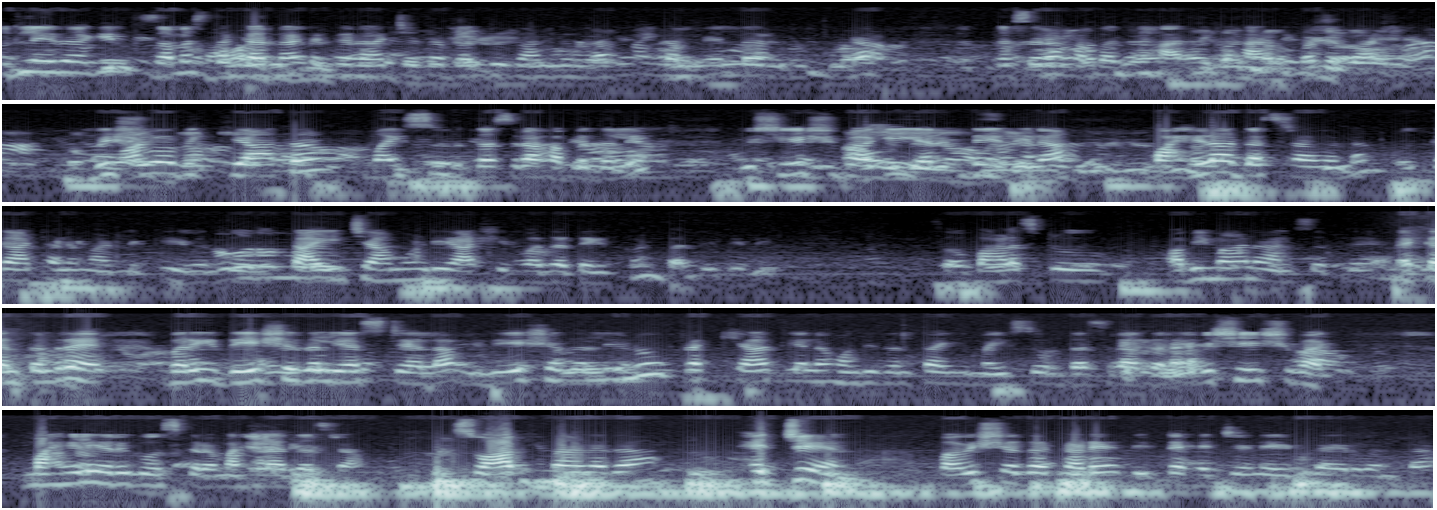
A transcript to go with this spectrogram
ಮೊದಲನೇದಾಗಿ ಸಮಸ್ತ ಕರ್ನಾಟಕ ರಾಜ್ಯದ ಬಂಧು ಬಾಂಧವರಿಗೆ ನಮ್ಮೆಲ್ಲರಿಗೂ ಕೂಡ ದಸರಾ ಹಬ್ಬದ ಹಾರ್ದಿಕ ಹಾರ್ದಿಕ ಶುಭಾಶಯ. ವಿಶ್ವವಿಖ್ಯಾತ ಮೈಸೂರು ದಸರಾ ಹಬ್ಬದಲ್ಲಿ ವಿಶೇಷವಾಗಿ ಎರಡನೇ ದಿನ ಮಹಿಳಾ ದಸರಾವನ್ನ ಉದ್ಘಾಟನೆ ಮಾಡ್ಲಿಕ್ಕೆ ಇವತ್ತು ತಾಯಿ ಚಾಮುಂಡಿ ಆಶೀರ್ವಾದ ತೆಗೆದುಕೊಂಡು ಬಂದಿದ್ದೀನಿ ಸೊ ಬಹಳಷ್ಟು ಅಭಿಮಾನ ಅನ್ಸುತ್ತೆ. ಯಾಕಂತಂದ್ರೆ ಬರೀ ದೇಶದಲ್ಲಿ ಅಷ್ಟೇ ಅಲ್ಲ, ವಿದೇಶದಲ್ಲಿನೂ ಪ್ರಖ್ಯಾತಿಯನ್ನು ಹೊಂದಿದಂತ ಈ ಮೈಸೂರು ದಸರಾದಲ್ಲಿ ವಿಶೇಷವಾಗಿ ಮಹಿಳೆಯರಿಗೋಸ್ಕರ ಮಹಿಳಾ ದಸರಾ ಸ್ವಾಭಿಮಾನದ ಹೆಜ್ಜೆಯನ್ನು ಭವಿಷ್ಯದ ಕಡೆ ದಿಟ್ಟ ಹೆಜ್ಜೆಯನ್ನು ಇಡ್ತಾ ಇರುವಂತ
